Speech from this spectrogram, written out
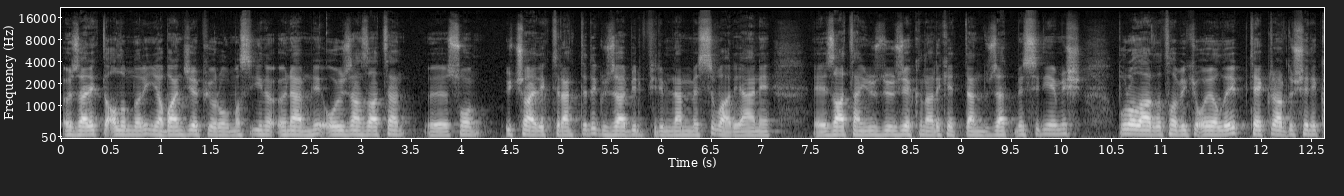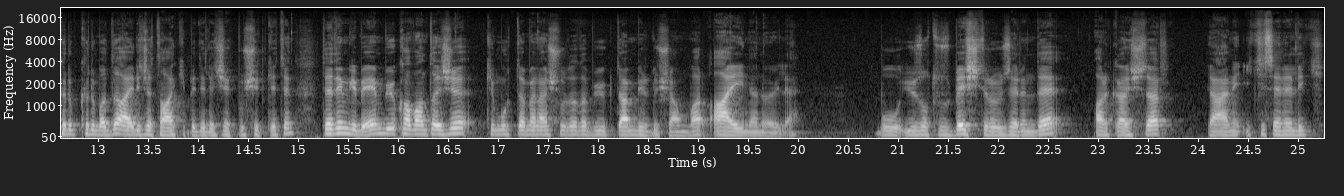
özellikle alımların yabancı yapıyor olması yine önemli. O yüzden zaten e, son 3 aylık trendde de güzel bir primlenmesi var. Yani e, zaten %100 yakın hareketten düzeltmesini yemiş. Buralarda tabii ki oyalayıp tekrar düşeni kırıp kırmadığı ayrıca takip edilecek bu şirketin. Dediğim gibi en büyük avantajı ki muhtemelen şurada da büyükten bir düşen var. Aynen öyle bu 135 lira üzerinde arkadaşlar yani 2 senelik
